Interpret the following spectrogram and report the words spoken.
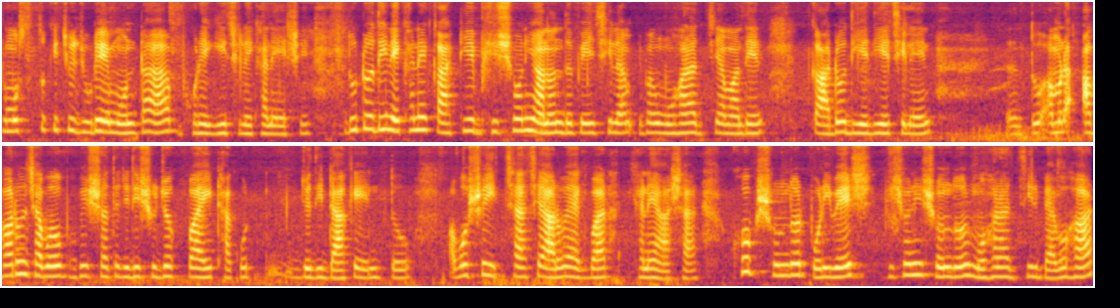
সমস্ত কিছু জুড়ে মনটা ভরে গিয়েছিল এখানে এসে। দুটো দিন এখানে কাটিয়ে ভীষণই আনন্দ পেয়েছিলাম এবং মহারাজজি আমাদের কার্ডও দিয়ে দিয়েছিলেন, তো আমরা আবারও যাব ভবিষ্যতে যদি সুযোগ পাই ঠাকুর যদি ডাকেন, তো অবশ্যই ইচ্ছা আছে আরও একবার এখানে আসার। খুব সুন্দর পরিবেশ, ভীষণই সুন্দর মহারাজজির ব্যবহার।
